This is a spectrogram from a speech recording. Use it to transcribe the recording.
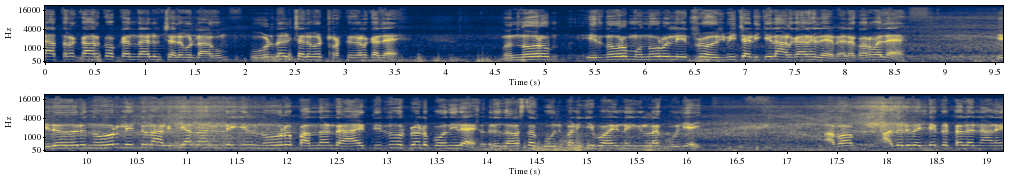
യാത്രക്കാർക്കൊക്കെ എന്തായാലും ചിലവുണ്ടാകും. കൂടുതൽ ചിലവ് ട്രക്കുകൾക്കല്ലേ? മുന്നൂറും ഇരുന്നൂറും മുന്നൂറും ലിറ്റർ ഒരുമിച്ച് അടിക്കുന്ന ആൾക്കാരല്ലേ? വില കുറവല്ലേ? ഇത് ഒരു നൂറ് ലിറ്റർ അടിക്കാന്ന് പറഞ്ഞിട്ടുണ്ടെങ്കിൽ നൂറ് പന്ത്രണ്ട് ആയിരത്തി ഇരുന്നൂറ് റുപ്യ കൊണ്ട് പോന്നില്ലേ? ഒരു ദിവസത്തെ കൂലിപ്പണിക്ക് പോയിട്ടുണ്ടെങ്കിലുള്ള കൂലിയായി. അപ്പം അതൊരു വലിയ കിട്ടൽ തന്നെയാണ്.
